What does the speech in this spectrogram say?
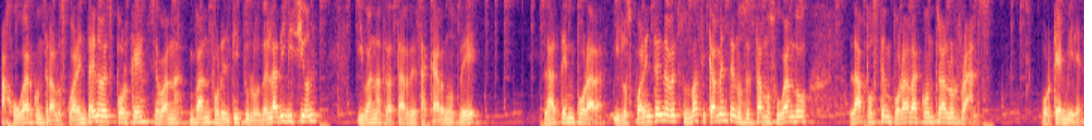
a jugar contra los 49 porque se van, van por el título de la división y van a tratar de sacarnos de la temporada. Y los 49, pues básicamente nos estamos jugando la postemporada contra los Rams. ¿Por qué? Miren,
